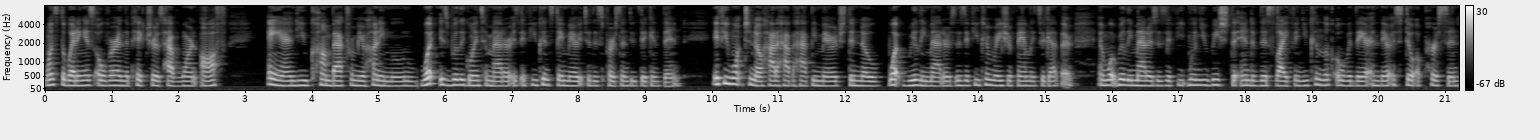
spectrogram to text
Once the wedding is over and the pictures have worn off, and you come back from your honeymoon, what is really going to matter is if you can stay married to this person through thick and thin. If you want to know how to have a happy marriage, then know what really matters is if you can raise your family together. And what really matters is if you, when you reach the end of this life and you can look over there and there is still a person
